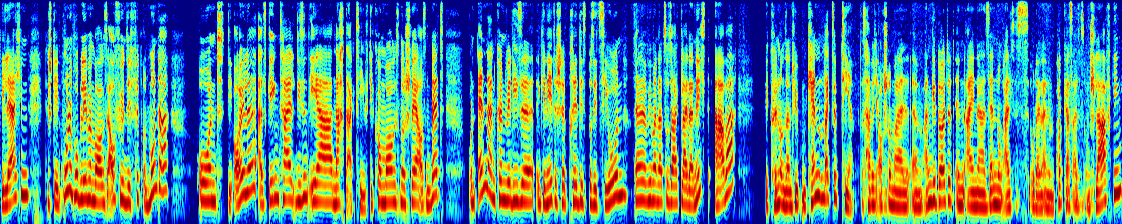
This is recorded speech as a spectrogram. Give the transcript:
Die Lerchen, die stehen ohne Probleme morgens auf, fühlen sich fit und munter. Und die Eule als Gegenteil, die sind eher nachtaktiv. Die kommen morgens nur schwer aus dem Bett. Und ändern können wir diese genetische Prädisposition, äh, wie man dazu sagt, leider nicht. Aber wir können unseren Typen kennen und akzeptieren. Das habe ich auch schon mal ähm, angedeutet in einer Sendung, als es oder in einem Podcast, als es um Schlaf ging.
